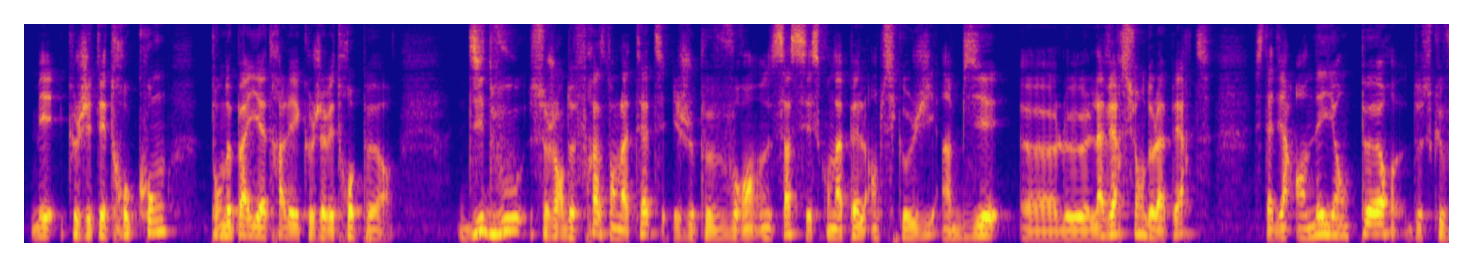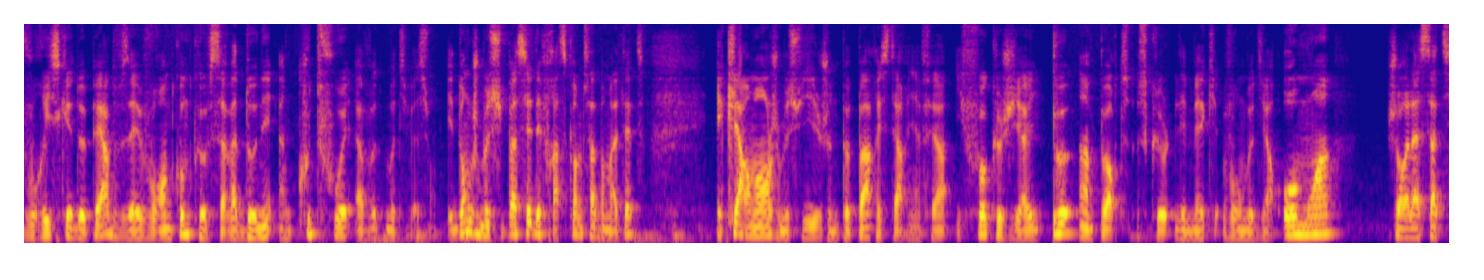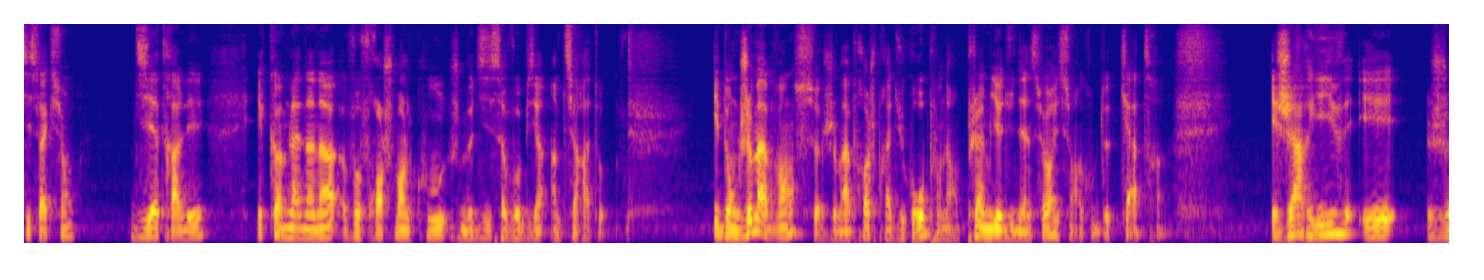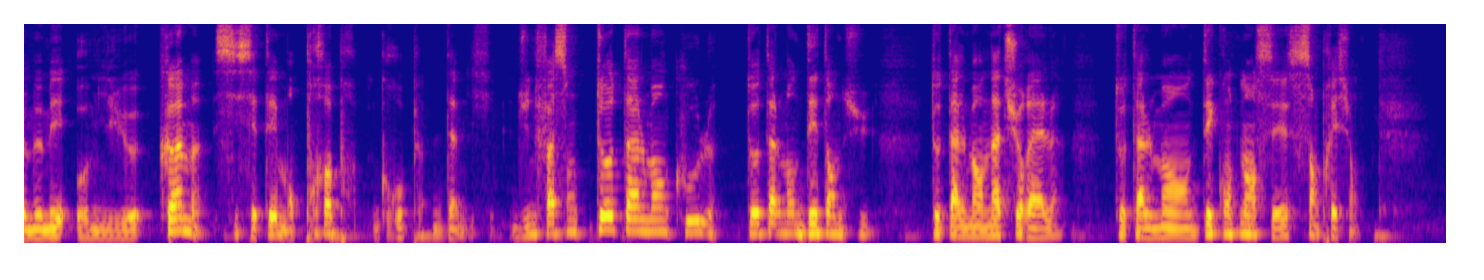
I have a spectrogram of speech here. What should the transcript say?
mais que j'étais trop con pour ne pas y être allé, que j'avais trop peur? Dites-vous ce genre de phrase dans la tête et je peux vous rendre. Ça, c'est ce qu'on appelle en psychologie un biais, euh, l'aversion de la perte. C'est-à-dire en ayant peur de ce que vous risquez de perdre, vous allez vous rendre compte que ça va donner un coup de fouet à votre motivation. Et donc je me suis passé des phrases comme ça dans ma tête. Et clairement, je me suis dit, je ne peux pas rester à rien faire, il faut que j'y aille, peu importe ce que les mecs vont me dire. Au moins, j'aurai la satisfaction d'y être allé. Et comme la nana vaut franchement le coup, je me dis, ça vaut bien un petit râteau. Et donc je m'avance, je m'approche près du groupe, on est en plein milieu du dancer, ils sont un groupe de 4. Et j'arrive et je me mets au milieu comme si c'était mon propre groupe d'amis. D'une façon totalement cool, totalement détendue, totalement naturelle, totalement décontenancée, sans pression.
